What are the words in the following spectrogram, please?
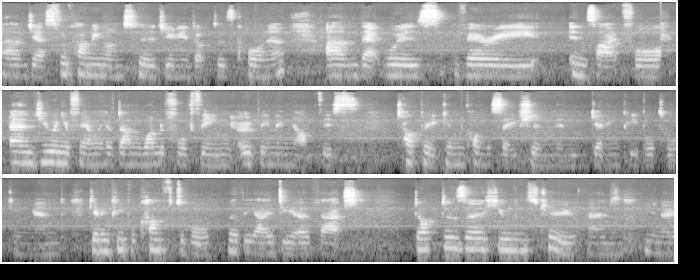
um, Jess, for coming on to Junior Doctor's Corner. Um, that was very insightful, and you and your family have done a wonderful thing opening up this topic and conversation and getting people talking and getting people comfortable with the idea that doctors are humans too, and you know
